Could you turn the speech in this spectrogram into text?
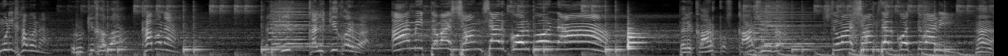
মুড়ি খাব না। রুটি খাবা? খাব না। কি? কালি কি করবা? আমি তোমার সংসার করব না। তাহলে কার কার সঙ্গে তোমার সংসার করতে পারি? হ্যাঁ।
